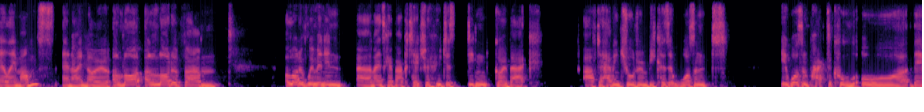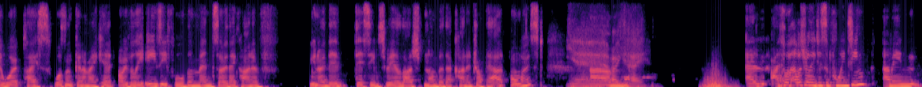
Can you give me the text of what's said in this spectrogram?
LA mums, and I know a lot, a lot of um, a lot of women in uh, landscape architecture who just didn't go back after having children because it wasn't it wasn't practical or their workplace wasn't going to make it overly easy for them and so they kind of you know there there seems to be a large number that kind of drop out almost Yeah. Um, okay. and i thought that was really disappointing i mean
